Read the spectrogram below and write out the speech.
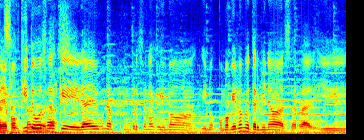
De poquito vos sabés que era un personaje que no, como que no me terminaba de cerrar y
